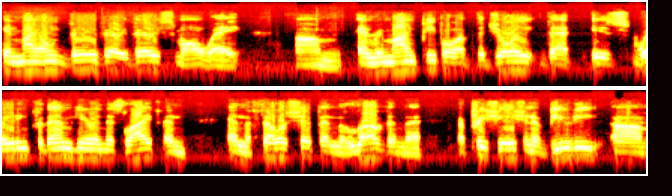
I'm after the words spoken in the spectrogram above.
in my own very, very, very small way um, and remind people of the joy that is waiting for them here in this life and and the fellowship and the love and the appreciation of beauty um,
